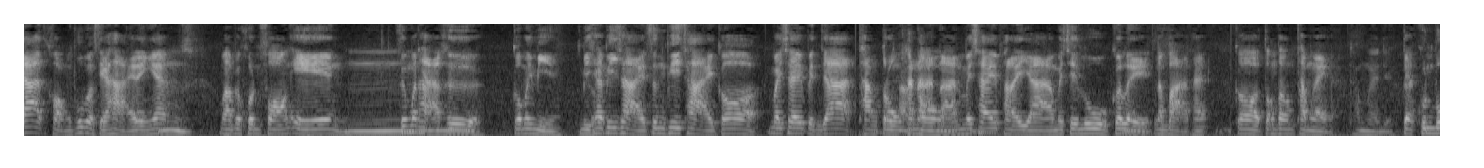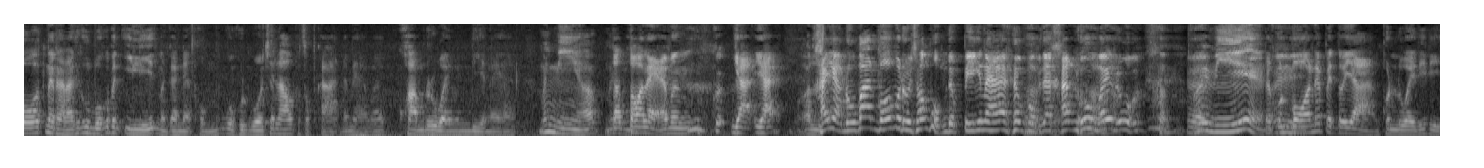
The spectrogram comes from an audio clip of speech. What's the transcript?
ญาติของผู้เสียหายอะไรเงี้ยอื มมาเป็นคนฟ้องเอง อืม ซึ่งปัญหาคือก็ไม่มี มีแค่พี่ชาย ซึ่งพี่ชายก็ไม่ใช่เป็นญาติทางตรงทางตรง ขนาดนั้น ไม่ใช่ภรรยาไม่ใช่ลูกก็เลยลำบากฮะ ก็ต้องต้องทำไงอะทำไงดีแต่คุณโบ๊ทในฐานะที่คุณโบ๊ทก็เป็นอีลิทเหมือนกันเนี่ยผมกลัวคุณโบ๊ทช่วยเล่าประสบการณ์ได้ไหมครับว่าความรวยมันดียังไงฮะไม่มีครับไม่ตอมี ตอแหลมึงอย่าอย่าอันใครอยากดูบ้านโบ๊ทมาดูช่องผมเดอะปิงนะฮะเดี๋ยวผมจะคัดรูปมาให้ดู ไม่มีแต่คุณโบ๊ทเนี่ยเป็นตัวอย่างคนรวยที่ดี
